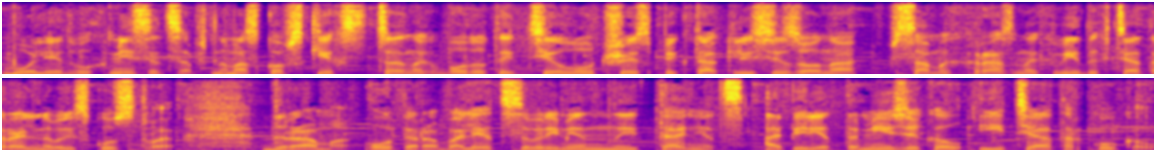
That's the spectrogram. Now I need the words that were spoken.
Более двух месяцев на московских сценах будут идти лучшие спектакли сезона в самых разных видах театрального искусства. Драма, опера, балет, современный танец, оперетта-мюзикл и театр кукол.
